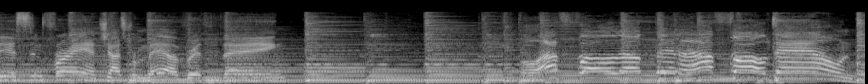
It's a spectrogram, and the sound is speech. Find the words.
Disenfranchised from everything. Well, I fall up and I fall down.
